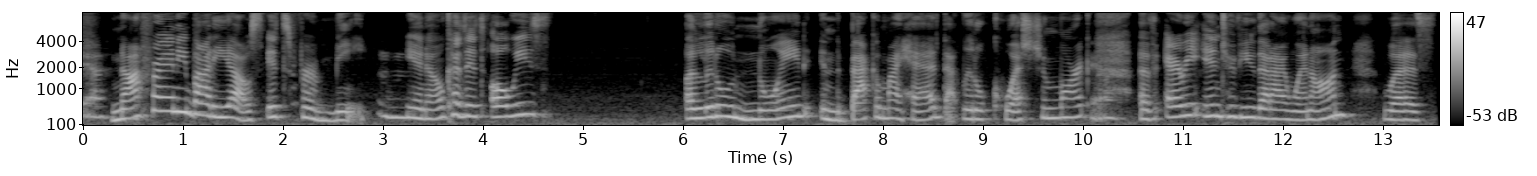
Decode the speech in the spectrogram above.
Yeah. Not for anybody else, it's for me, you know, because it's always a little annoyed in the back of my head, that little question mark Yeah. of every interview that I went on was,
